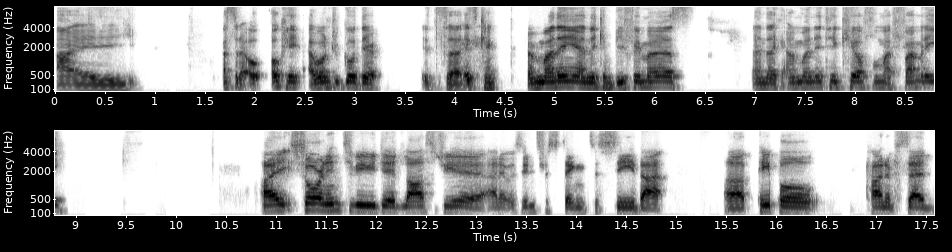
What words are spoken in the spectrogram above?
I I said, oh, okay, I want to go there. It's uh, it can earn money and it can be famous, and like I'm gonna take care of my family. I saw an interview you did last year, and it was interesting to see that uh, people kind of said,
